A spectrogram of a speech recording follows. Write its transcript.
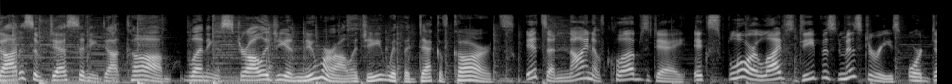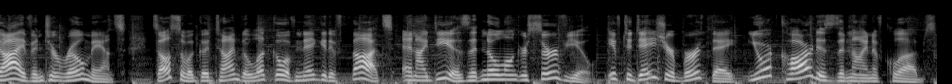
goddessofdestiny.com, blending astrology and numerology with a deck of cards. It's a Nine of Clubs day. Explore life's deepest mysteries or dive into romance. It's also a good time to let go of negative thoughts and ideas that no longer serve you. If today's your birthday, your card is the Nine of Clubs.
